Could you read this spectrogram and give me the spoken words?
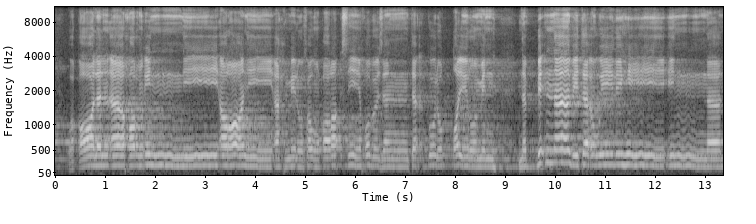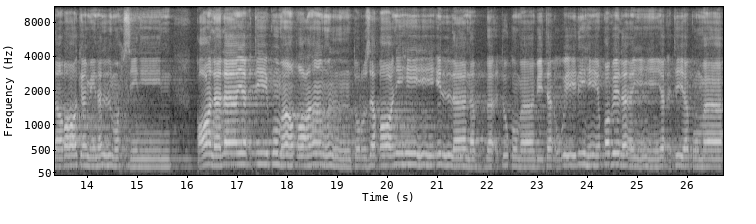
وقال الآخر إني أراني أحمل فوق رأسي خبزا تأكل الطير منه. نبئنا بتأويله إنا نراك من المحسنين. قال لا يأتيكما طعام ترزقانه إلا نبأتكما بتأويله قبل أن يأتيكما.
